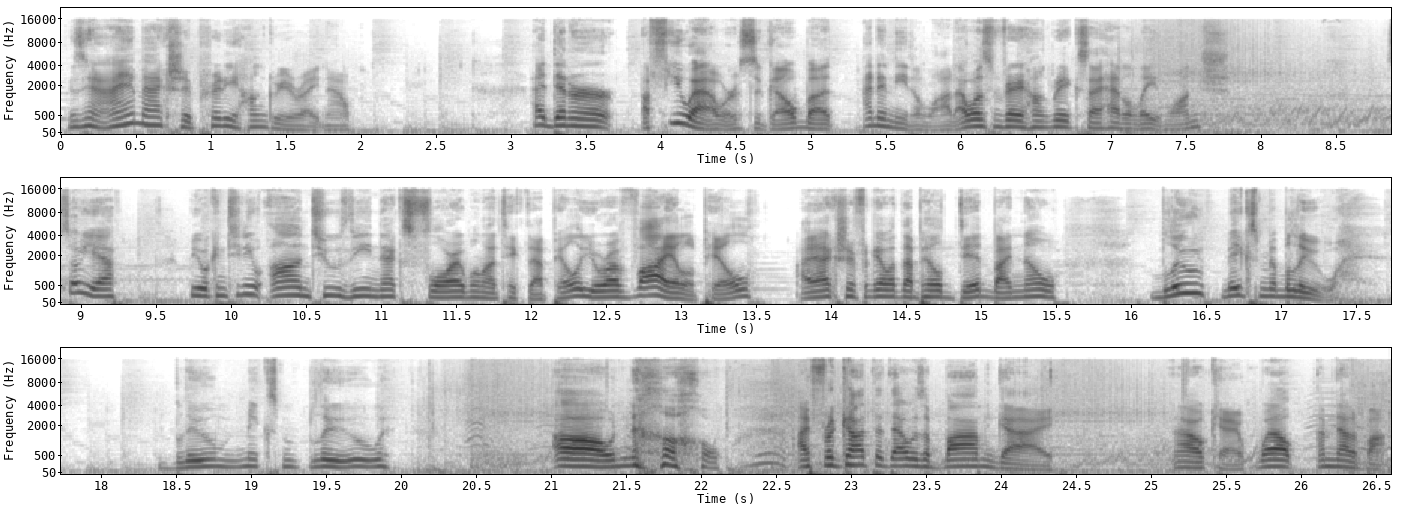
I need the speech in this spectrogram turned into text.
because I am actually pretty hungry right now. I had dinner a few hours ago, but I didn't eat a lot. I wasn't very hungry because I had a late lunch. So yeah, we will continue on to the next floor. I will not take that pill. You're a vile pill. I actually forget what that pill did, but I know blue makes me blue. Blue makes me blue. Oh, no. I forgot that that was a bomb guy. Okay, well, I'm not a bomb.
